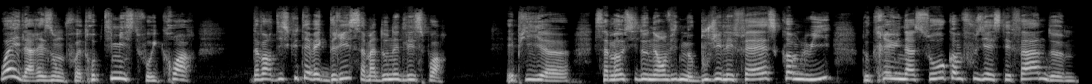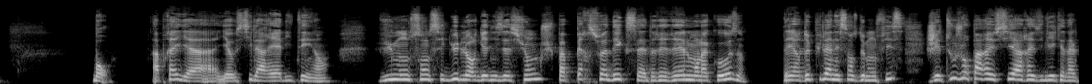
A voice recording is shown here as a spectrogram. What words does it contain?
Ouais, il a raison, faut être optimiste, faut y croire. D'avoir discuté avec Driss, ça m'a donné de l'espoir. Et puis, ça m'a aussi donné envie de me bouger les fesses, comme lui, de créer une asso, comme Fouzi et Stéphane, de... Bon, après, il y a, y a aussi la réalité. Hein. Vu mon sens aigu de l'organisation, je suis pas persuadée que ça aiderait réellement la cause. D'ailleurs, depuis la naissance de mon fils, j'ai toujours pas réussi à résilier Canal+.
